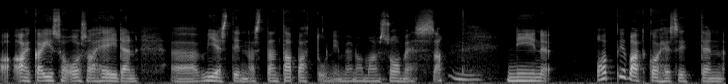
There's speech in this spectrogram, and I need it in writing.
aika iso osa heidän ä, viestinnästään tapahtuu nimenomaan somessa. Mm. Niin oppivatko he sitten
